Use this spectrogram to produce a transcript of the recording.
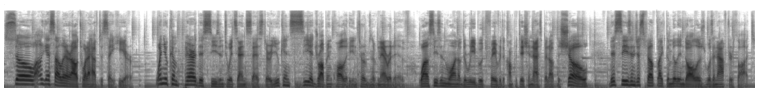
so I guess I'll air out what I have to say here. When you compare this season to its ancestor, you can see a drop in quality in terms of narrative. While season 1 of the reboot favored the competition aspect of the show, this season just felt like the million dollars was an afterthought.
